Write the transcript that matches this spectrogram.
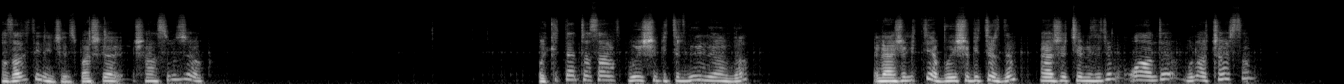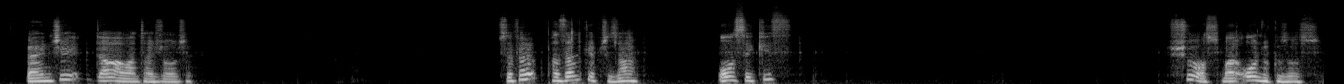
Pazarlık deneyeceğiz. Başka şansımız yok. Vakitten tasarruf bu işi bitirdiğim yanda enerji bitti ya bu işi bitirdim. Her şeyi temizledim. O anda bunu açarsam bence daha avantajlı olacak. Bu sefer pazarlık yapacağız abi. 18 şu olsun. bari 19 olsun.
